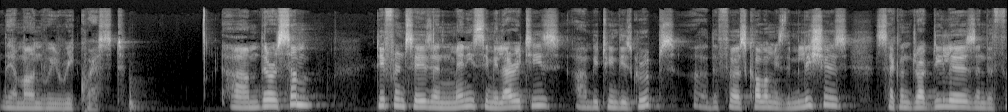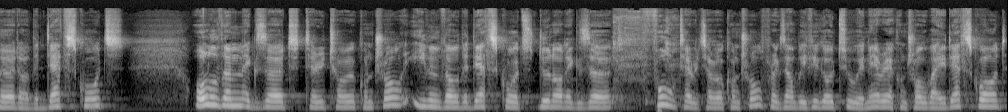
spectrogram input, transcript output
the amount we request. Um, there are some differences and many similarities uh, between these groups. Uh, the first column is the militias, second drug dealers, and the third are the death squads. All of them exert territorial control, even though the death squads do not exert full territorial control. For example, if you go to an area controlled by a death squad,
